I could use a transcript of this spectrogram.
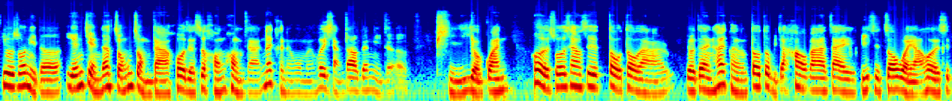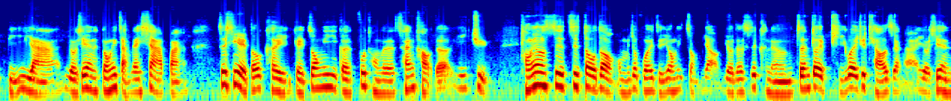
例如说，你的眼睑那肿肿的，或者是红红的，那可能我们会想到跟你的脾有关。或者说像是痘痘啊，有的人他可能痘痘比较好发在鼻子周围啊，或者是鼻翼啊，有些人容易长在下巴，这些也都可以给中医一个不同的参考的依据。同样是治痘痘，我们就不会只用一种药，有的是可能针对脾胃去调整啊，有些人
